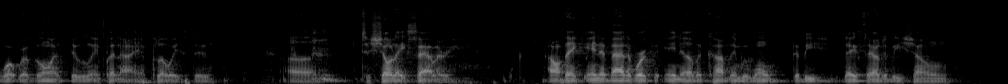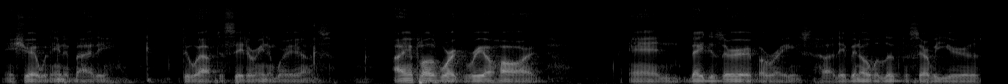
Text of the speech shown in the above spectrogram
what we're going through and putting our employees through, uh, to show their salary. I don't think anybody work for any other company would want to be, their salary to be shown and shared with anybody throughout the city or anywhere else. Our employees work real hard, and they deserve a raise. Uh, they've been overlooked for several years.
